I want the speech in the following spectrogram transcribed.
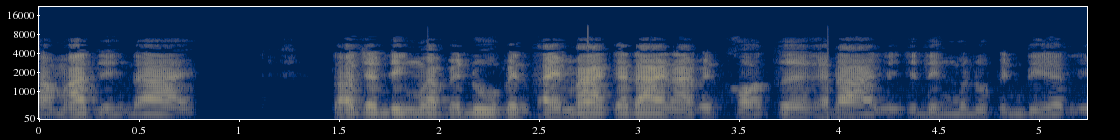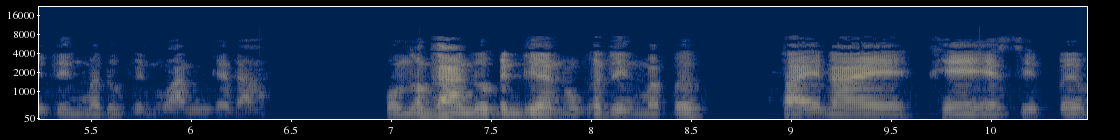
สามารถดึงได้ เราจะดึงมาไปดูเป็นไตรมาสก็ได้นะ เป็นคอเตอร์ก็ได้ หรือจะดึงมาดูเป็นเดือน หรือดึงมาดูเป็นวันก็ได้ ผมต้องการดูเป็นเดือนผมก็ดึงมาปุ๊บ ใส่ใน Pay a s i t ปุ๊บ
